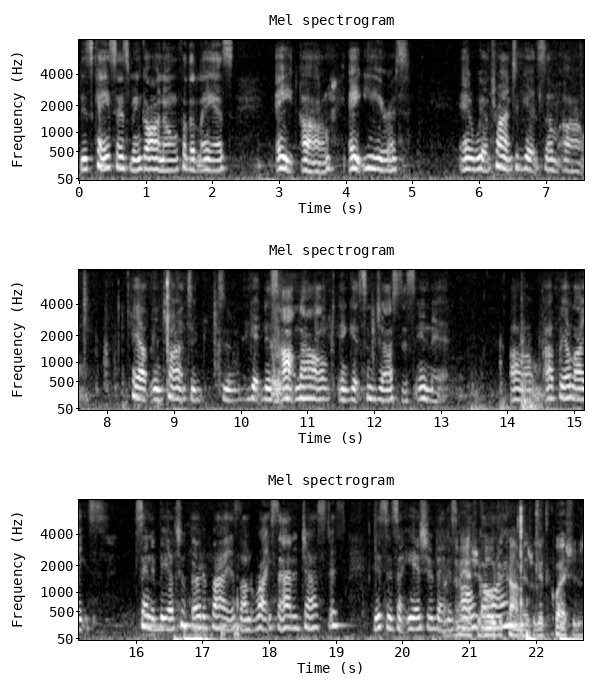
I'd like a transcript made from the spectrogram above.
This case has been going on for the last eight, um, eight years. And we're trying to get some, um, help in trying to, to get this outlawed and get some justice in that. Um, I feel like Senate Bill two thirty-five is on the right side of justice. This is an issue that is Let me ask you, hold your ongoing. comments, we'll get the questions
